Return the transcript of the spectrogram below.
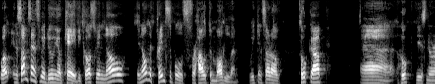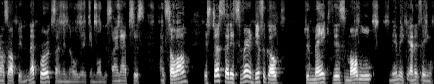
well, in some sense, we're doing okay because we know we know the principles for how to model them. We can sort of hook up, uh, hook these neurons up in networks, and we know they can model the synapses and so on. It's just that it's very difficult to make this model mimic anything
